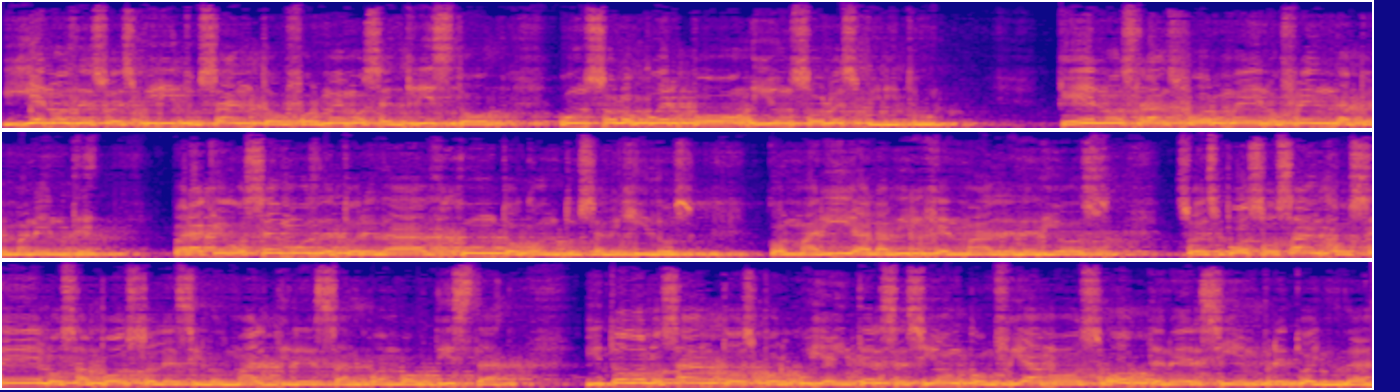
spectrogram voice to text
y llenos de su Espíritu Santo, formemos en Cristo un solo cuerpo y un solo Espíritu. Que Él nos transforme en ofrenda permanente, para que gocemos de tu heredad junto con tus elegidos, con María, la Virgen Madre de Dios, su esposo San José, los apóstoles y los mártires, San Juan Bautista, y todos los santos por cuya intercesión confiamos obtener siempre tu ayuda.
